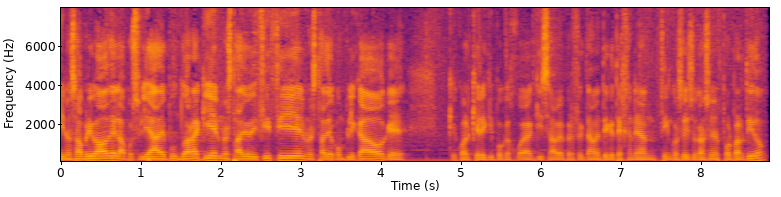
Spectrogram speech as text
y nos ha privado de la posibilidad de puntuar aquí en un estadio difícil, un estadio complicado que, cualquier equipo que juega aquí sabe perfectamente que te generan 5 o 6 ocasiones por partido.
